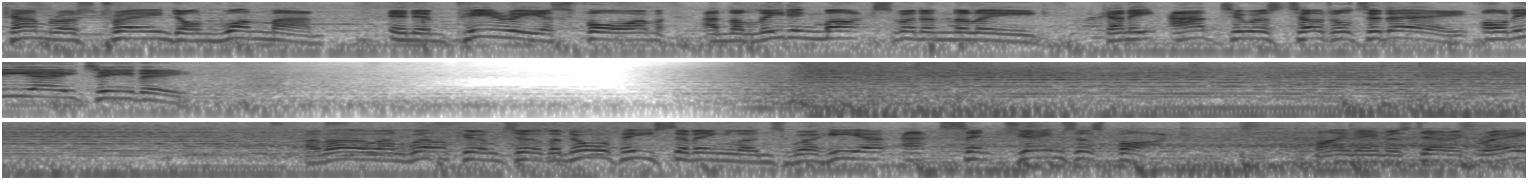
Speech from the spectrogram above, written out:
Cameras trained on one man in imperious form and the leading marksman in the league. Can he add to his total today on EA TV? Hello and welcome to the northeast of England. We're here at St James's Park. My name is Derek Rae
